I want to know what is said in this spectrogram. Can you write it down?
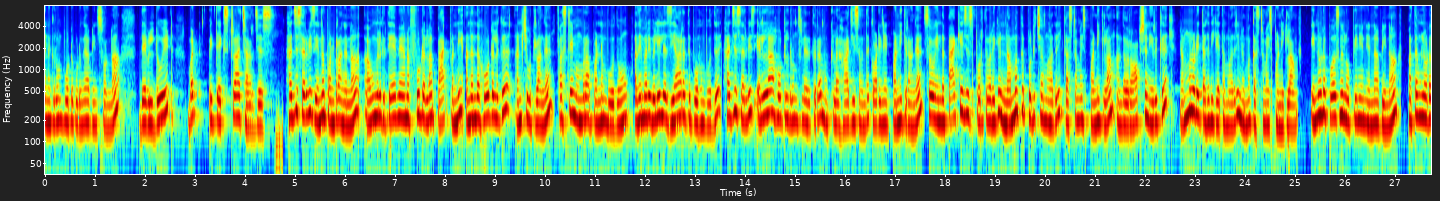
எனக்கு ரூம் போட்டு கொடுங்க அப்படின்னு சொன்னால் they will do it but with extra charges ஹஜ் சர்வீஸ் என்ன பண்ணுறாங்கன்னா அவங்களுக்கு தேவையான ஃபுட்டெல்லாம் பேக் பண்ணி அந்தந்த ஹோட்டலுக்கு அனுப்பிச்சி விட்றாங்க ஃபஸ்ட் டைம் உம்ரா பண்ணும்போதும் அதே மாதிரி வெளியில் ஜியாரத்து போகும்போது ஹஜ் சர்வீஸ் எல்லா ஹோட்டல் ரூம்ஸில் இருக்கிற மக்களை ஹாஜிஸை வந்து கோஆர்டினேட் பண்ணிக்கிறாங்க. ஸோ இந்த பேக்கேஜஸ் பொறுத்த வரைக்கும் நமக்கு பிடிச்ச மாதிரி கஸ்டமைஸ் பண்ணிக்கலாம். அந்த ஒரு ஆப்ஷன் இருக்குது நம்மளுடைய தகுதிக்கு ஏற்ற மாதிரி நம்ம கஸ்டமைஸ் பண்ணிக்கலாம். என்னோட பர்சனல் ஒப்பீனியன் என்ன அப்படின்னா மற்றவங்களோட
